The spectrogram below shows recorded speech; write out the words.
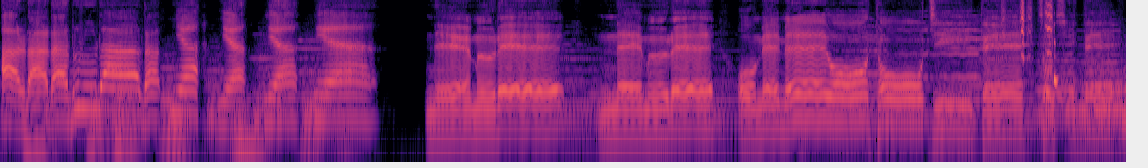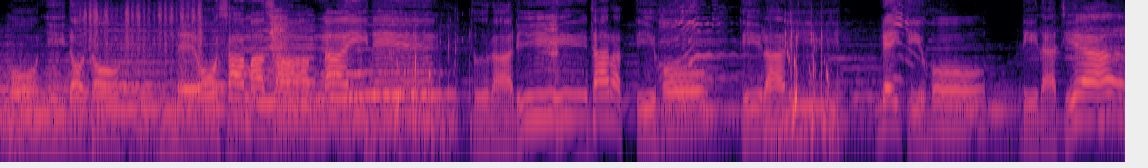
あららるららにゃにゃにゃにゃ眠れ眠れ。お目目を閉じて。そしてもう二度と。目を覚まさないで。トラリタラティホティラリレイティホリラティア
